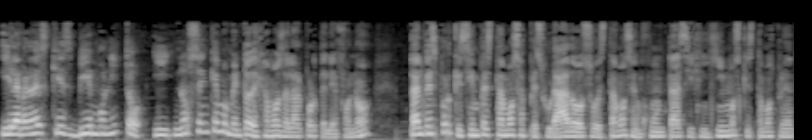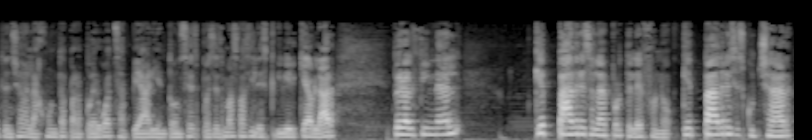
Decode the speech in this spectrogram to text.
Y la verdad es que es bien bonito. Y no sé en qué momento dejamos de hablar por teléfono, tal vez porque siempre estamos apresurados o estamos en juntas y fingimos que estamos poniendo atención a la junta para poder WhatsAppear y entonces pues es más fácil escribir que hablar, pero al final qué padre es hablar por teléfono, qué padre es escuchar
